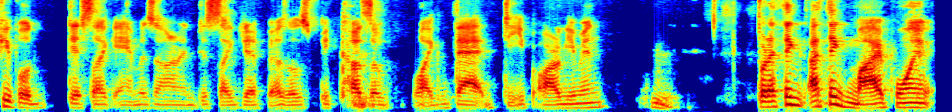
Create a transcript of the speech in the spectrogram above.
people dislike Amazon and dislike Jeff Bezos because of like that deep argument. Hmm. But I think, I think my point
